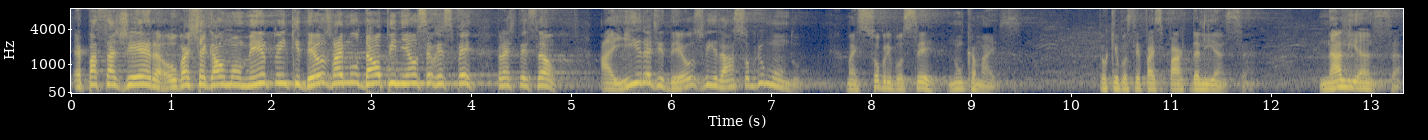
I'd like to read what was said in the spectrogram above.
é passageira, ou vai chegar o um momento em que Deus vai mudar a opinião a seu respeito. Preste atenção: a ira de Deus virá sobre o mundo, mas sobre você nunca mais, porque você faz parte da aliança. Na aliança,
